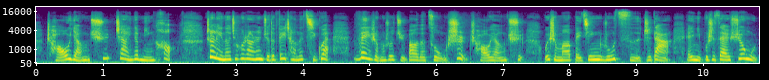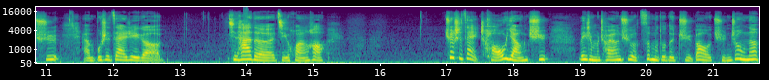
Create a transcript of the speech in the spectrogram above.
“朝阳区”这样一个名号，这里呢就会让人觉得非常的奇怪，为什么说举报的总是朝阳区？为什么北京如此之大？哎，你不是在宣武区，嗯，不是在这个其他的几环哈，却是在朝阳区？为什么朝阳区有这么多的举报群众呢？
